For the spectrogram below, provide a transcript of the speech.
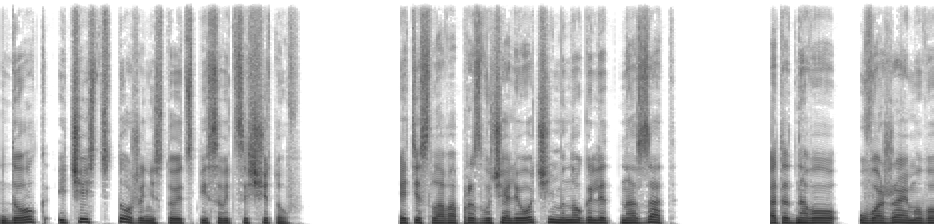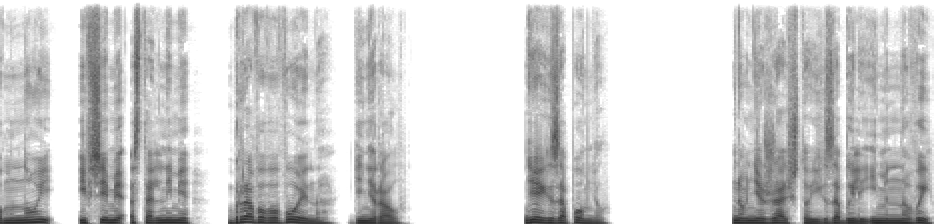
Долг и честь тоже не стоит списывать со счетов. Эти слова прозвучали очень много лет назад от одного уважаемого мной и всеми остальными бравого воина, генерал. Я их запомнил. Но мне жаль, что их забыли именно вы,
